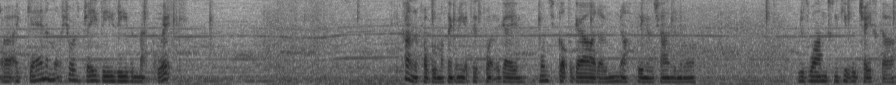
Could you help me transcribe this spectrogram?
Uh, again, I'm not sure if JV's even that quick. It's kind of a problem, I think, when you get to this point in the game. Once you've got the Gallardo, nothing is a challenge anymore. Which is why I'm just going to keep with the chase car.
